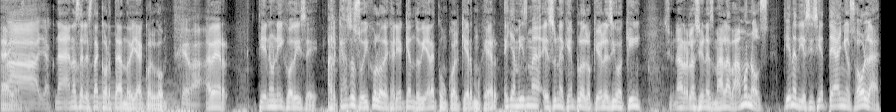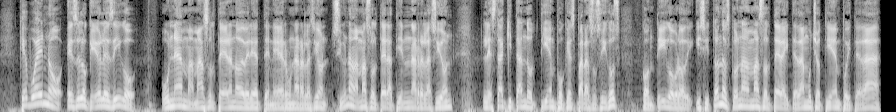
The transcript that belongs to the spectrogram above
Ah, ya. Nah, no se le está cortando, ya colgó. Qué va. A ver, tiene un hijo, dice, ¿al caso su hijo lo dejaría que anduviera con cualquier mujer? Ella misma es un ejemplo de lo que yo les digo aquí. Si una relación es mala, vámonos. Tiene 17 años sola. Qué bueno, eso es lo que yo les digo. Una mamá soltera no debería tener una relación. Si una mamá soltera tiene una relación, le está quitando tiempo que es para sus hijos contigo, Brody. Y si tú andas con una mamá soltera y te da mucho tiempo y te da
